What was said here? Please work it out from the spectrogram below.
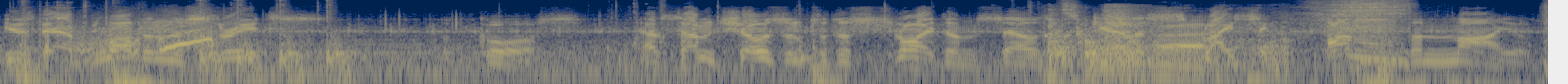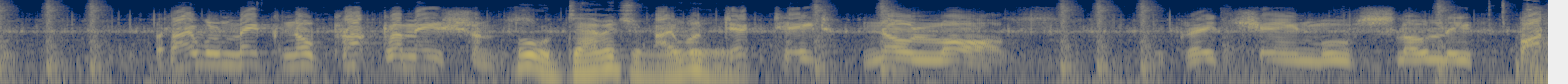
Is there blood in the streets? Of course. Have some chosen to destroy themselves with careless Alright. splicing? Undeniable. But I will make no proclamations. Oh, damage I will dictate no laws. The great chain moves slowly, but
